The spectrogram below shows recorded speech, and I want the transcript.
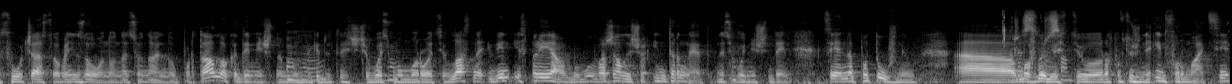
свого часу організованого національного порталу академічної музики у 2008 році, власне, він і сприяв, бо ми вважали, що інтернет на сьогоднішній день це є непотужним Ресурсом. можливістю розповсюдження інформації,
